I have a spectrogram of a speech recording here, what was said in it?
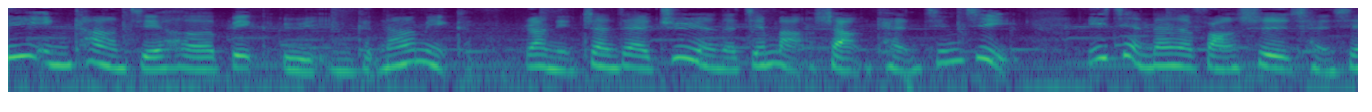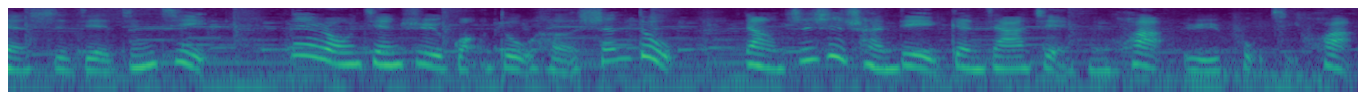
B Income 结合 Big 与 Economic，让你站在巨人的肩膀上看经济，以简单的方式呈现世界经济，内容兼具广度和深度，让知识传递更加简明化与普及化。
